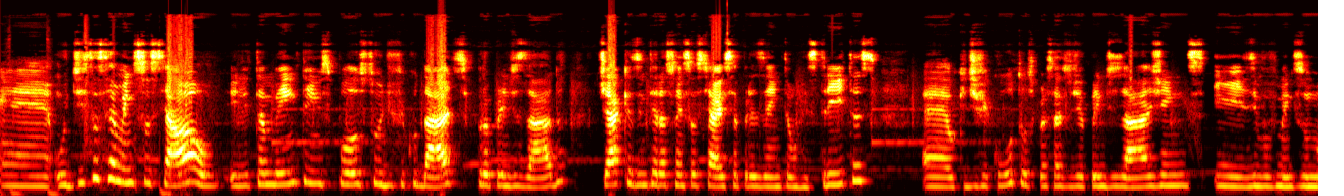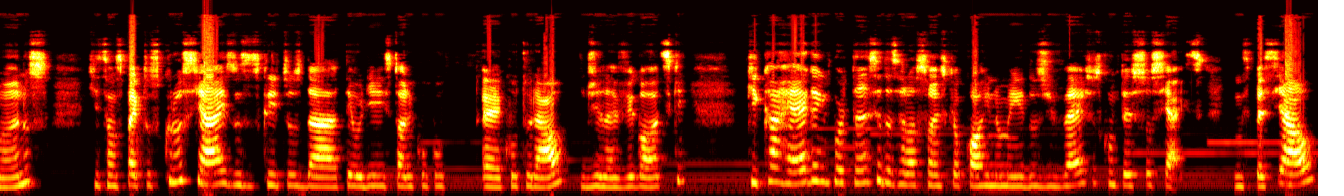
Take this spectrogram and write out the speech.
É, o distanciamento social ele também tem exposto dificuldades para o aprendizado, já que as interações sociais se apresentam restritas, é, o que dificulta os processos de aprendizagens e desenvolvimentos humanos, que são aspectos cruciais dos escritos da teoria histórico-cultural é, de Lev Vygotsky, que carrega a importância das relações que ocorrem no meio dos diversos contextos sociais, em especial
